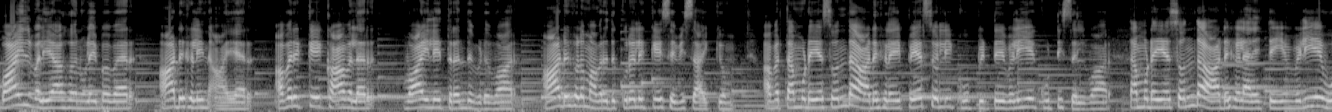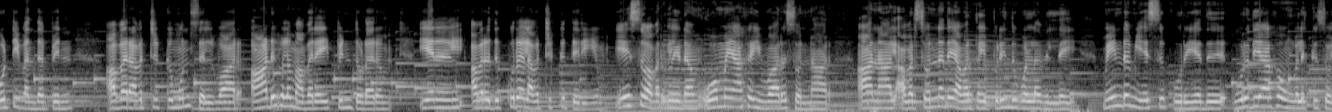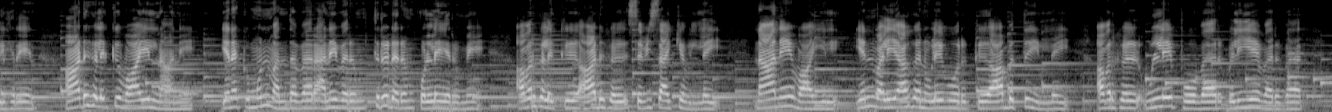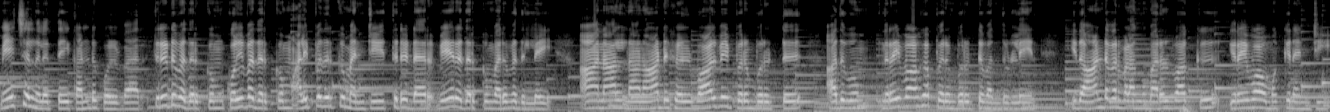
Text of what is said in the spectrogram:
வாயில் வழியாக நுழைபவர் ஆடுகளின் ஆயர். அவருக்கே காவலர் வாயிலை திறந்து விடுவார். ஆடுகளும் அவரது குரலுக்கே செவிசாய்க்கும் அவர் தம்முடைய சொந்த ஆடுகளை பேர் சொல்லி கூப்பிட்டு வெளியே கூட்டி செல்வார். தம்முடைய சொந்த ஆடுகள் அனைத்தையும் வெளியே ஓட்டி வந்த பின் அவர் அவற்றுக்கு முன் செல்வார். ஆடுகளும் அவரை பின்தொடரும். ஏனெனில் அவரது குரல் அவற்றுக்கு தெரியும். இயேசு அவர்களிடம் ஓமையாக இவ்வாறு சொன்னார். ஆனால் அவர் சொன்னதை அவர்கள் புரிந்து கொள்ளவில்லை. மீண்டும் இயேசு கூறியது உறுதியாக உங்களுக்கு சொல்கிறேன் ஆடுகளுக்கு வாயில் நானே. எனக்கு முன் வந்தவர் அனைவரும் திருடரும் கொள்ளையருமே. அவர்களுக்கு ஆடுகள் செவிசாய்க்கவில்லை. நானே வாயில். என் வழியாக நுழைவோருக்கு ஆபத்து இல்லை. அவர்கள் உள்ளே போவர் வெளியே வருவர். மேய்ச்சல் நிலத்தை கண்டு கொள்வர். திருடுவதற்கும் கொல்வதற்கும் அழிப்பதற்குமன்றி திருடர் வேறெதற்கும் வருவதில்லை. ஆனால் நான் ஆடுகள் வாழ்வை பெரும்பொருட்டு அதுவும் நிறைவாக பெரும்பொருட்டு வந்துள்ளேன். இது ஆண்டவர் வழங்கும் அருள்வாக்கு இறைவா உமக்கு நன்றி.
